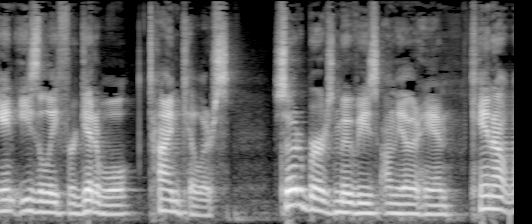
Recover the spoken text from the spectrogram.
and easily forgettable time killers. Soderbergh's movies, on the other hand, cannot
